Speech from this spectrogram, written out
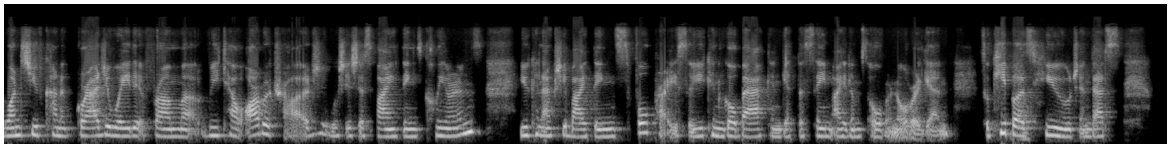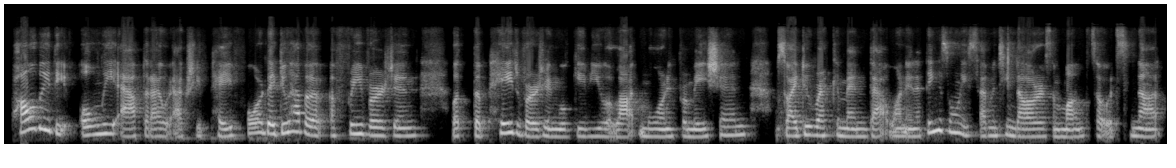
once you've kind of graduated from uh, retail arbitrage which is just buying things clearance you can actually buy things full price. So you can go back and get the same items over and over again. So keepa is huge and that's probably the only app that I would actually pay for. They do have a, a, free version, but the paid version will give you a lot more information. So I do recommend that one. And I think it's only $17 a month. So it's not,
